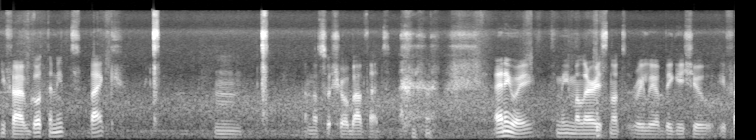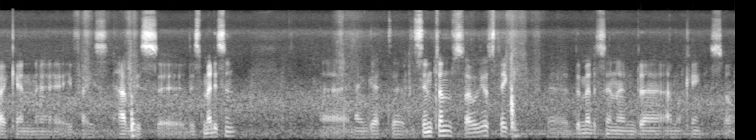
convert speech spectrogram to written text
if I've gotten it back, mm, I'm not so sure about that. anyway, to me, malaria is not really a big issue if I can, uh, if I have this uh, this medicine uh, and I get uh, the symptoms, I will just take the medicine and I'm okay. So,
